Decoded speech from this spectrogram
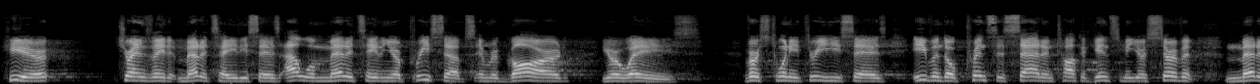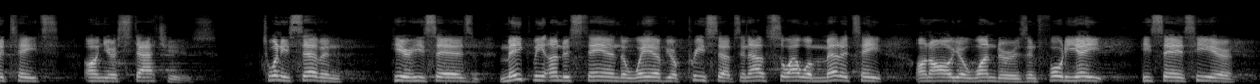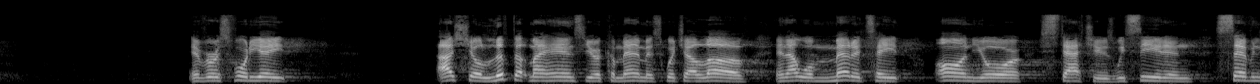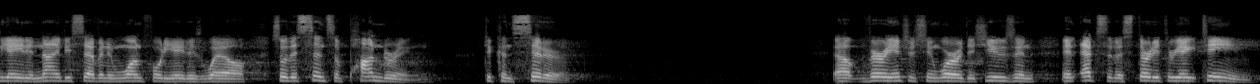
Here, translated meditate, he says, I will meditate in your precepts and regard your ways. Verse 23, he says, Even though princes sat and talk against me, your servant meditates on your statutes. 27, here he says, Make me understand the way of your precepts, and I, so I will meditate on all your wonders. And 48, he says here, in verse 48, I shall lift up my hands to your commandments, which I love, and I will meditate on your statutes. We see it in 78 and 97 and 148 as well. So this sense of pondering, to consider. A very interesting word that's used in, in Exodus 33, 18.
